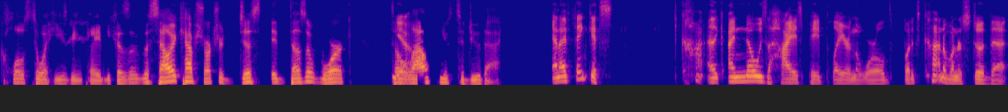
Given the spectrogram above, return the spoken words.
close to what he's being paid because the salary cap structure just it doesn't work to Yeah. allow teams to do that. and I think it's kind like I know he's the highest paid player in the world, but it's kind of understood that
